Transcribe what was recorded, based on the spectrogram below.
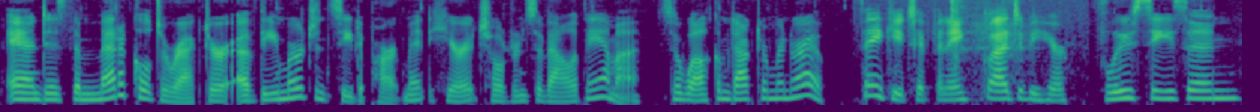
and is the medical director of the emergency department here at Children's of Alabama. So, welcome, Dr. Monroe. Thank you, Tiffany. Glad to be here. Flu season,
